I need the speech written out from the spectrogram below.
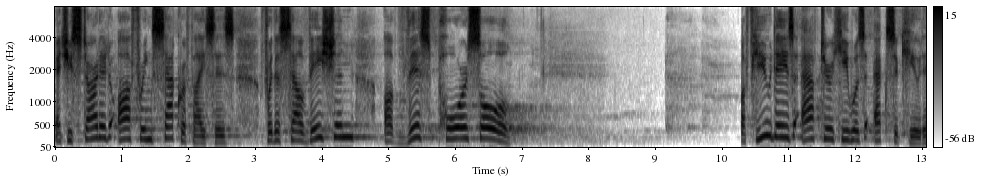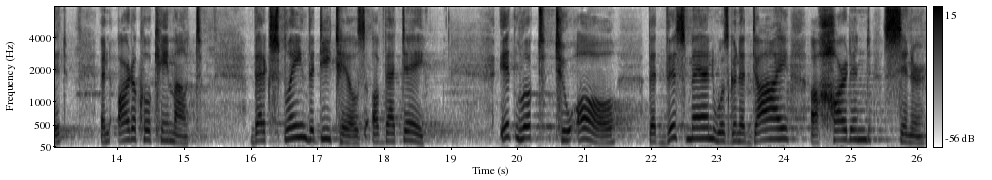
And she started offering sacrifices for the salvation of this poor soul. A few days after he was executed, an article came out that explained the details of that day. It looked to all that this man was going to die a hardened sinner,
